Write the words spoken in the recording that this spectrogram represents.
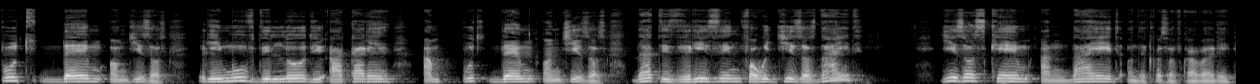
Put them on Jesus. Remove the load you are carrying and put them on Jesus. That is the reason for which Jesus died. Jesus came and died on the cross of Calvary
